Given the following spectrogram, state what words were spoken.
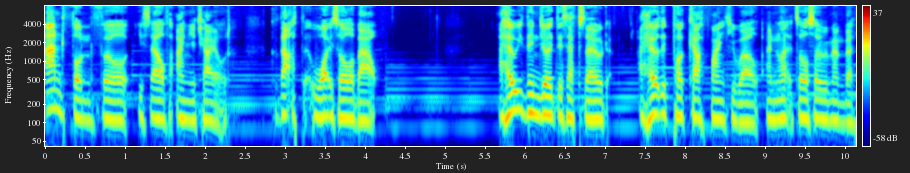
and fun for yourself and your child. Because that's what it's all about. I hope you've enjoyed this episode. I hope the podcast finds you well. And let's also remember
